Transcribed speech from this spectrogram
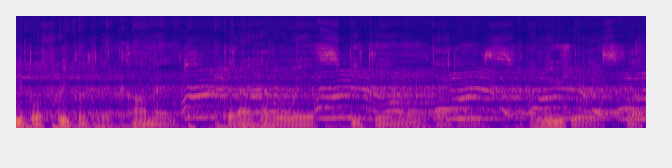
People frequently comment that I have a way of speaking that is unusually slow.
